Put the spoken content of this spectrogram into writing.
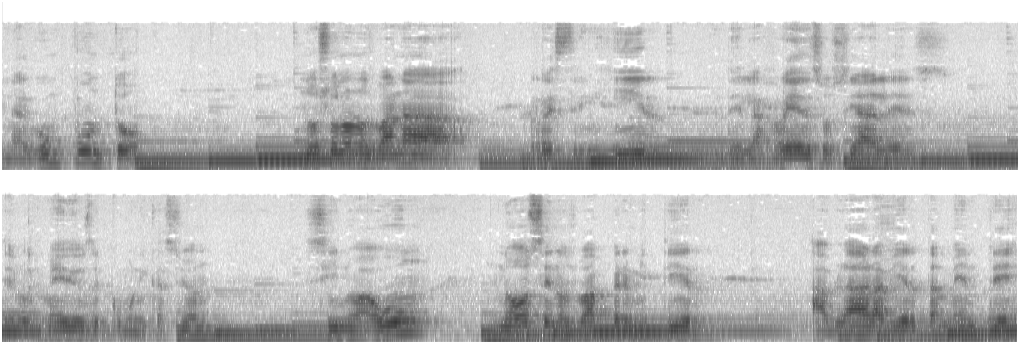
En algún punto no solo nos van a restringir de las redes sociales, de los medios de comunicación, sino aún no se nos va a permitir hablar abiertamente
